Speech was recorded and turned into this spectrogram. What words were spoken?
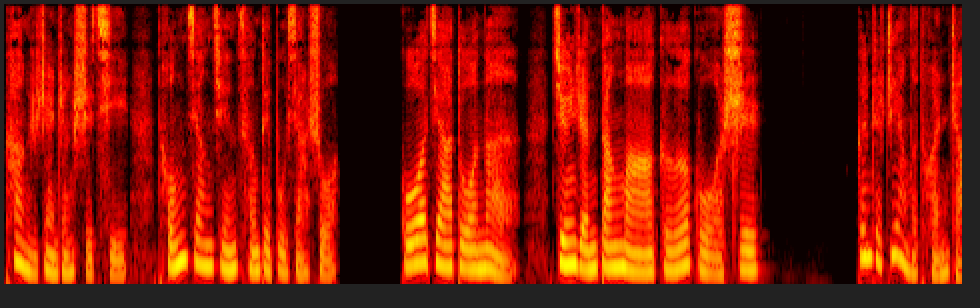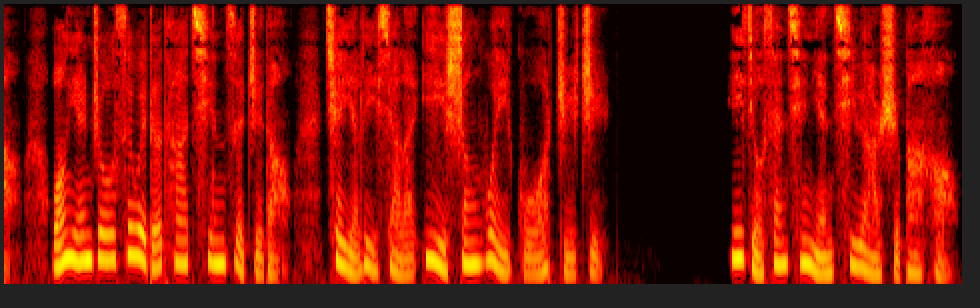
抗日战争时期，童将军曾对部下说：“国家多难，军人当马革裹尸。”跟着这样的团长王延洲，虽未得他亲自指导，却也立下了一生为国之志。一九三七年七月二十八号，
